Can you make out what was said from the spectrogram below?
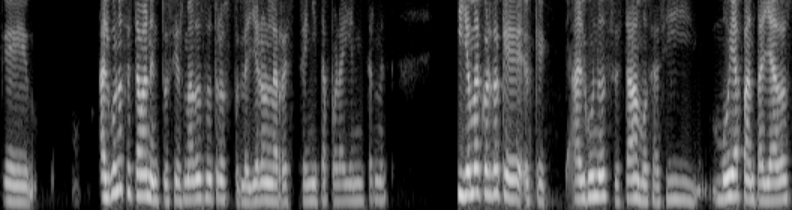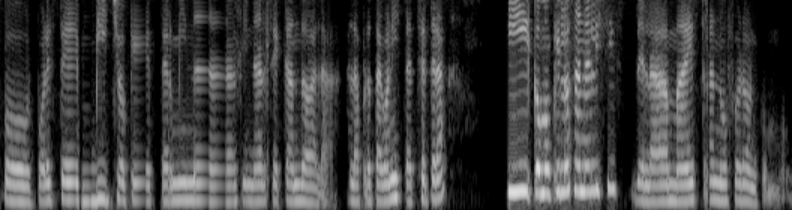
que algunos estaban entusiasmados, otros pues leyeron la reseñita por ahí en internet. Y yo me acuerdo que, que algunos estábamos así muy apantallados por, por, este bicho que termina al final secando a la, a la, protagonista, etc. Y como que los análisis de la maestra no fueron como,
